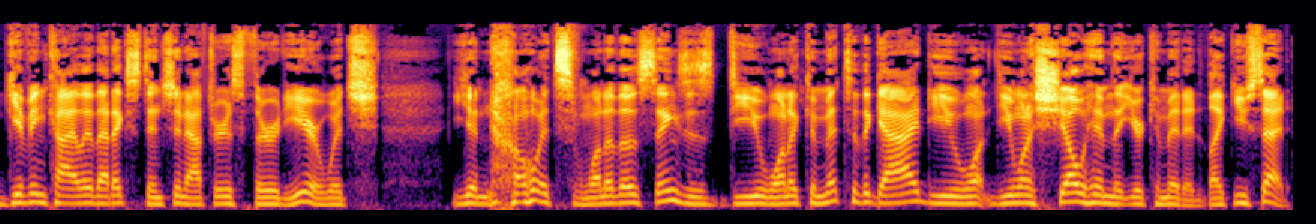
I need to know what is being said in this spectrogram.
giving Kylie that extension after his third year, which. You know, it's one of those things is do you want to commit to the guy? Do you want do you want to show him that you're committed? Like you said,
